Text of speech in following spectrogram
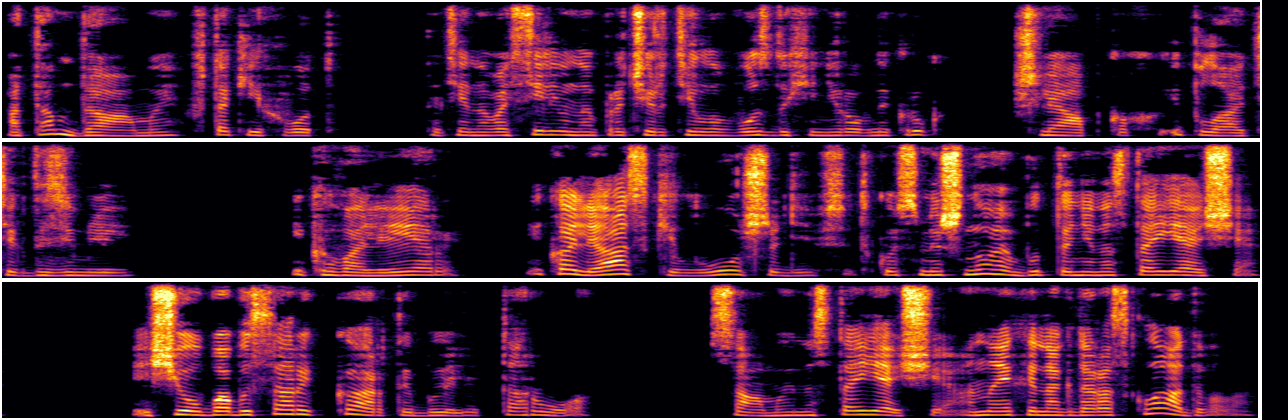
А там дамы в таких вот. Татьяна Васильевна прочертила в воздухе неровный круг шляпках и платьях до земли. И кавалеры, и коляски, лошади, все такое смешное, будто не настоящее. Еще у бабы Сары карты были, Таро. Самые настоящие, она их иногда раскладывала,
